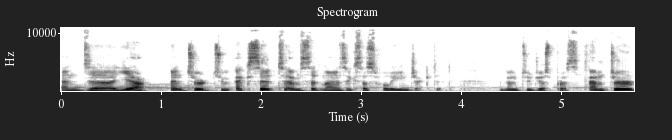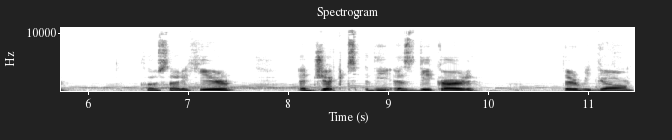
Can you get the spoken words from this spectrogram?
And uh, yeah, enter to exit, MSET9 successfully injected. We're going to just press enter, close out of here, eject the SD card. There we go.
